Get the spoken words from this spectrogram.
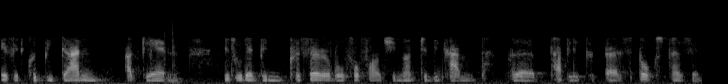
if it could be done again, it would have been preferable for Fauci not to become the public uh, spokesperson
